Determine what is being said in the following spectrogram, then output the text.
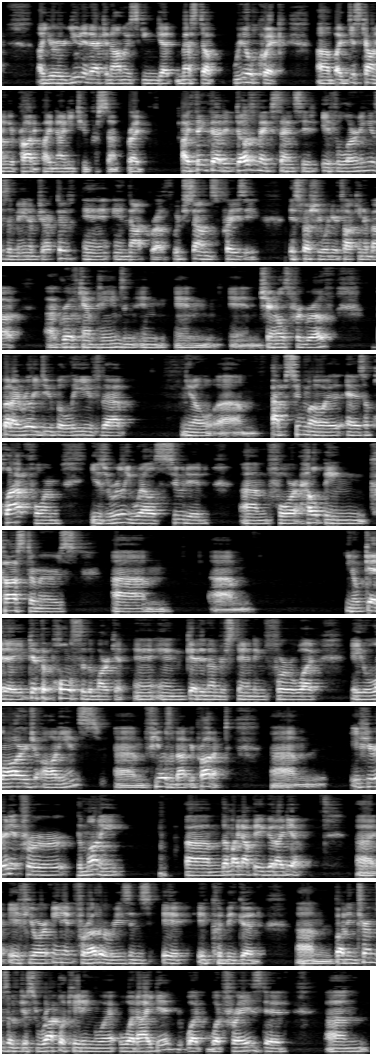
Uh, your unit economics can get messed up real quick uh, by discounting your product by 92%, right? I think that it does make sense if, if learning is the main objective and, and, not growth, which sounds crazy, especially when you're talking about uh, growth campaigns and in, in, in channels for growth. But I really do believe that you know, um, AppSumo as a platform is really well suited um, for helping customers, um, um, you know, get a get the pulse of the market and, and get an understanding for what a large audience um, feels about your product. Um, if you're in it for the money, that might not be a good idea. Uh, if you're in it for other reasons, it it could be good. Um, but in terms of just replicating what, what I did, what what Frase did, um,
